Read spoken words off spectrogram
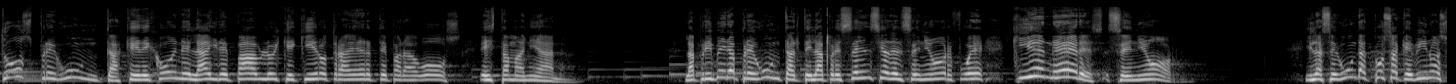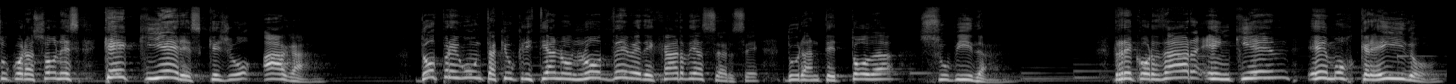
dos preguntas que dejó en el aire Pablo y que quiero traerte para vos esta mañana. La primera pregunta ante la presencia del Señor fue, ¿quién eres, Señor? Y la segunda cosa que vino a su corazón es, ¿qué quieres que yo haga? Dos preguntas que un cristiano no debe dejar de hacerse durante toda su vida. Recordar en quién hemos creído,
